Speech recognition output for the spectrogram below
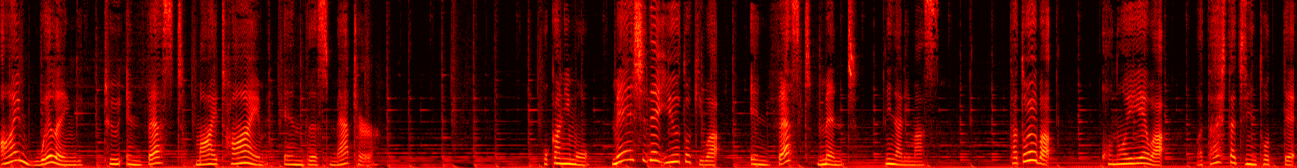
I'm willing to invest my time in this matter. 他にも名詞で言うときは investment になります。例えばこの家は私たちにとって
